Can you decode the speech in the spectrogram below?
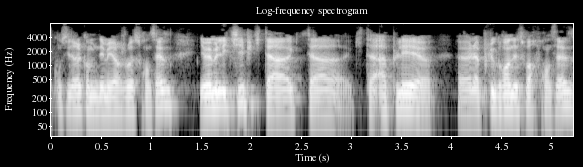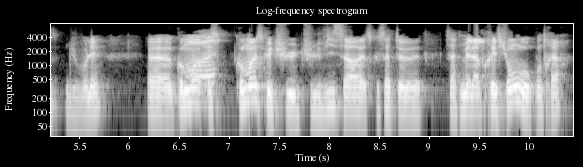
T'es considéré comme des meilleures joueuses françaises. Il y a même l'équipe qui t'a qui t'a qui t'a appelé euh, euh, la plus grande espoir française du volet. Euh, comment Ouais. est-ce, comment est-ce que tu, tu le vis ça? Est-ce que ça te ça te met la pression ou au contraire?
